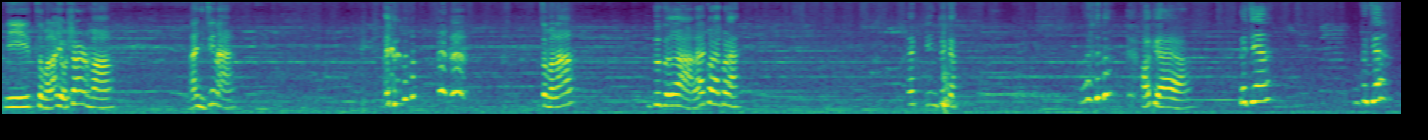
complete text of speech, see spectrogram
你怎么了？有事儿吗？来，你进来。怎么了？啧啧啊，来过来过来。来，给你这个，好可爱啊！再见，再见。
